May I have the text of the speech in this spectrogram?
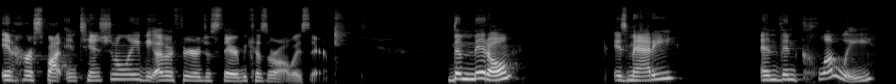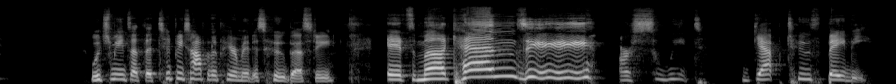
in her spot intentionally. The other three are just there because they're always there. The middle is Maddie, and then Chloe, which means at the tippy top of the pyramid is who, Bestie? It's Mackenzie. Our sweet gap tooth baby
